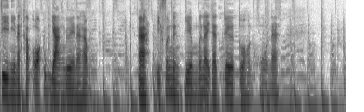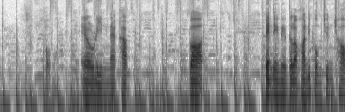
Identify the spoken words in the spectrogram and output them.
จี้นี้นะครับ ออกทุกอย่างเลยนะครับ อะ อีกสักหนึ่งเกมเมื่อไหร่จะเจอตัวโหดๆนะโอ้เอลลินนะครับ ก็เป็นอีกหนึ่งตัวละครที่ผมชื่นชอบ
